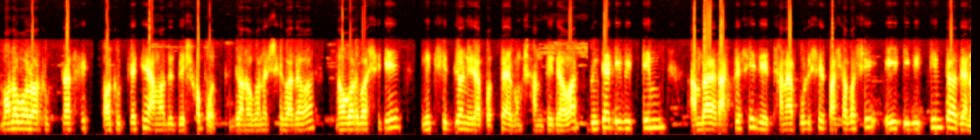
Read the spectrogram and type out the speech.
মনোবল অটুট রাখে, অটুট রেখে আমাদের যে শপথ, জনগণের সেবা দেওয়া, নগরবাসীকে নিশ্চিদ্র নিরাপত্তা এবং শান্তি দেওয়া, দুইটা ডিবির টিম আমরা রাখতেছি যে থানা পুলিশের পাশাপাশি এই ডিবির টিমটা যেন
